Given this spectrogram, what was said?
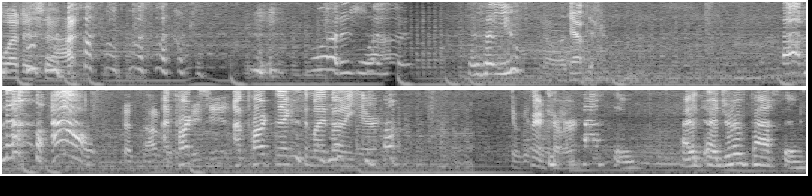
What a shot. What a shot. Is that you? No, that's Yep. different. Oh no! Ow! That's not I'm parked. I'm parked next to my buddy here. Go Come here, Trevor. Past him. I, I drove past him.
